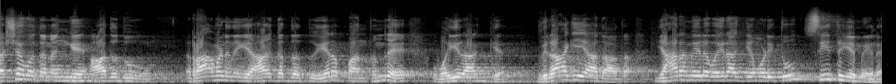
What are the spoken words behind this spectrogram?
ದಶವದನಂಗೆ ಆದುದು ರಾವಣನಿಗೆ ಆಗದ್ದದ್ದು ಏನಪ್ಪ ಅಂತಂದರೆ ವೈರಾಗ್ಯ ವಿರಾಗಿಯಾದ ಆತ ಯಾರ ಮೇಲೆ ವೈರಾಗ್ಯ ಮೂಡಿತು? ಸೀತೆಯ ಮೇಲೆ.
